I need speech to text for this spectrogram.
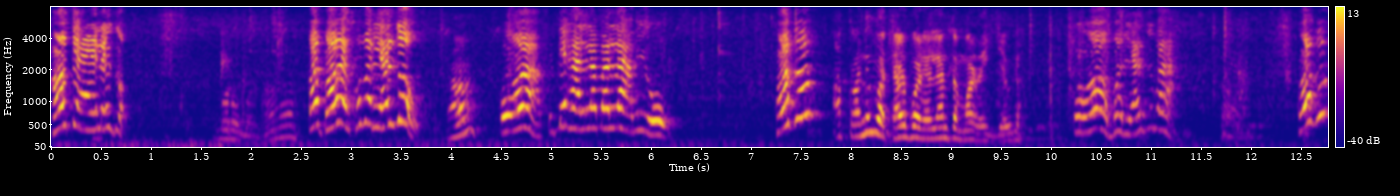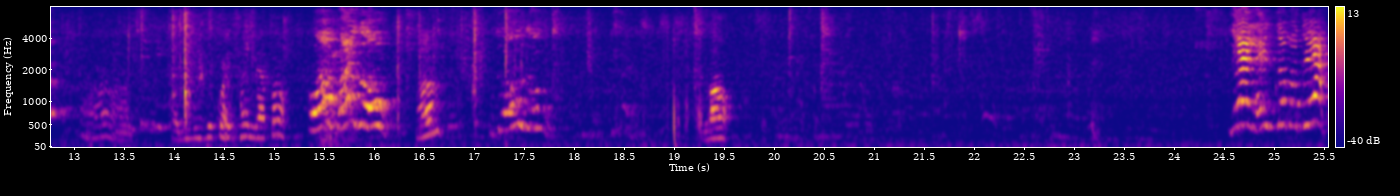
હા તો આ લઈ જો. બરોબર હા. હા ભાવે ખબર યાર જો હા? ઓ હા તો હાલના બાલના આવી ઓ હા તો? આ કોને વધારે પડેલા ને તમારે રહી જાય ઓ હા ભર યાર જો બા હા. તો? હા, બીજું કોઈ છે લેતો? ઓ ભર જો. હા? જો જો. લાવો લે લઈ જો બધું યા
